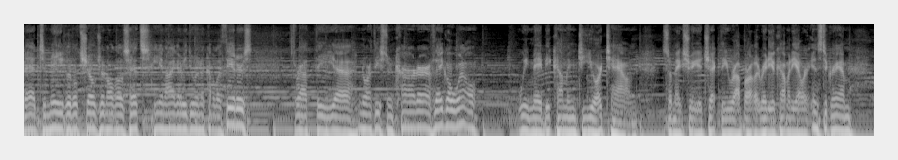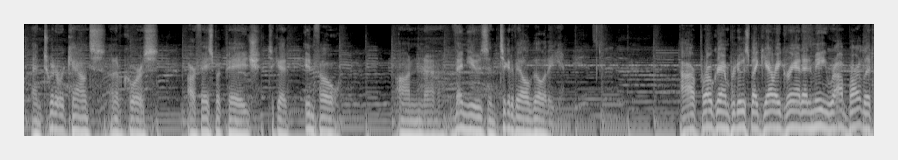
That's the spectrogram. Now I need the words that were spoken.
Bad to Me, Little Children, all those hits. He and I are going to be doing a couple of theaters throughout the uh, Northeastern Corridor. If they go well, we may be coming to your town. So make sure you check the Rob Bartlett Radio Comedy Hour Instagram and Twitter accounts, and of course, our Facebook page to get info on uh, venues and ticket availability. Our program produced by Gary Grant and me, Rob Bartlett,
